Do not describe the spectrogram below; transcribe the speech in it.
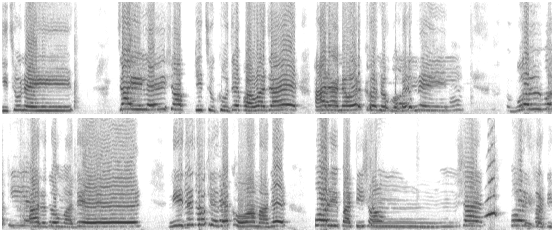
কিছু নেই। চাইলেই সব কিছু খুঁজে পাওয়া যায়, হারানোর কোনো ভয় নেই। বলব কি আর তোমাদের? নিজে চোখে দেখো আমাদের পরিপাটি সংসার পরিপাটি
